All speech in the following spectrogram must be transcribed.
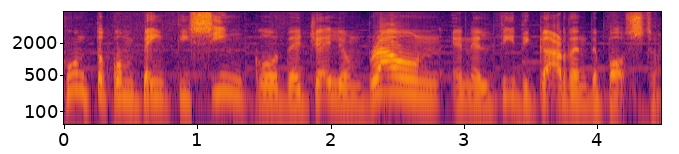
junto con 25 de Jalen Brown en el TD Garden de Boston.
